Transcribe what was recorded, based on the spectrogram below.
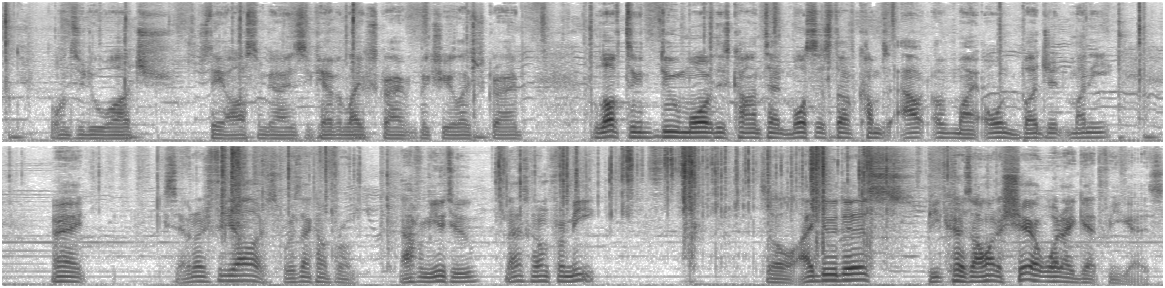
The ones who do watch, stay awesome, guys. If you haven't like, subscribe, make sure you like, subscribe. Love to do more of this content. Most of the stuff comes out of my own budget money. All right, $750. Where's that come from? Not from YouTube. That's come from me. So I do this because I want to share what I get for you guys.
